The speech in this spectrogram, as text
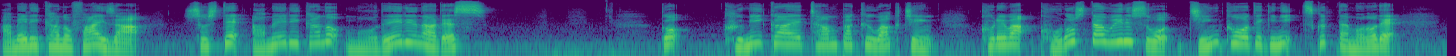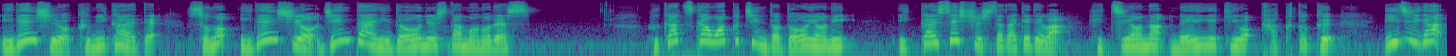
アメリカのファイザー、そしてアメリカのモデルナです。5、組み換えタンパクワクチン。これは殺したウイルスを人工的に作ったもので、遺伝子を組み換えて、その遺伝子を人体に導入したものです。不活化ワクチンと同様に、1回接種しただけでは必要な免疫を獲得、維持が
